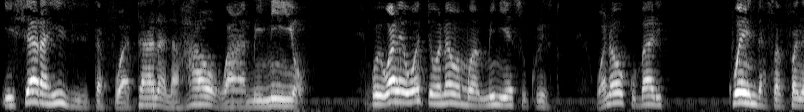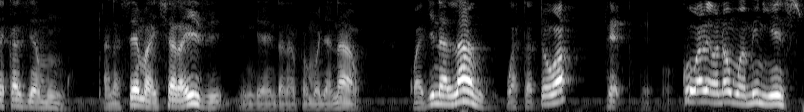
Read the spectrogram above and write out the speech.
ishara hizi zitafuatana na hao waaminio. Kwa hiyo wale wote wanaomwamini yesu kristo wanaokubali kwenda sa kufanya kazi ya mungu anasema ishara hizi zingeendana pamoja nao. Kwa jina langu watatoa pepo. Kwa wale wanaomwamini yesu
